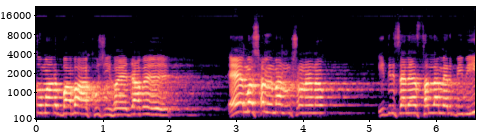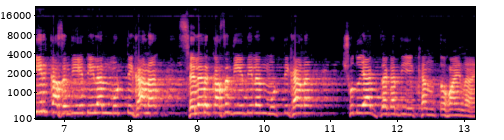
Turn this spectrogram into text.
তোমার বাবা খুশি হয়ে যাবে। এ মুসলমান, শোনে না। ইদ্রিস সালামের বিবির কাছে দিয়ে দিলেন মূর্তিখানা, ছেলের কাছে দিয়ে দিলেন মূর্তিখানা। শুধু এক জায়গা দিয়ে ক্ষান্ত হয় নাই,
